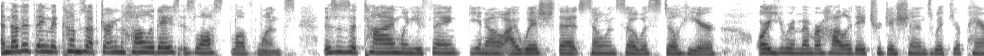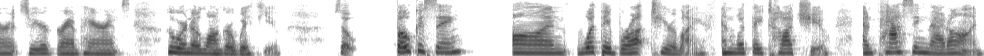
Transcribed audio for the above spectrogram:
Another thing that comes up during the holidays is lost loved ones. This is a time when you think you know i wish that so and so was still here or you remember holiday traditions with your parents or your grandparents who are no longer with you. So focusing on what they brought to your life and what they taught you and passing that on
